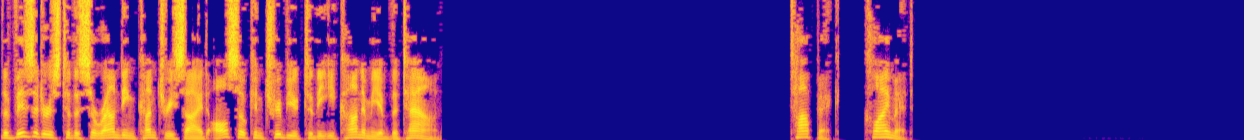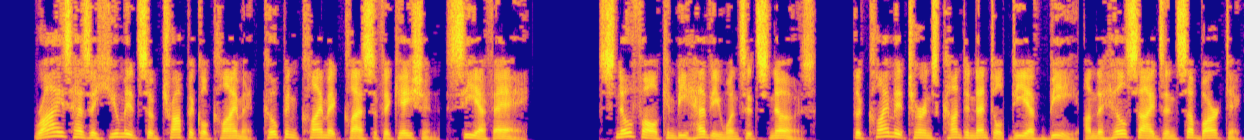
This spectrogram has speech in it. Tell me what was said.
The visitors to the surrounding countryside also contribute to the economy of the town. Climate Rize has a humid subtropical climate Köppen climate classification, CFA. Snowfall can be heavy once it snows. The climate turns continental DFB on the hillsides and subarctic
